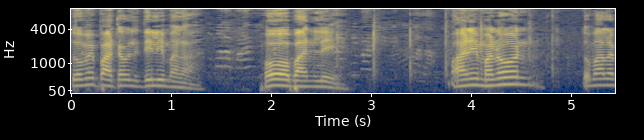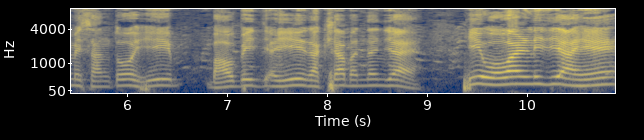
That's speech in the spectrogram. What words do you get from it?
तुम्ही पाठवली दिली मला. हो बांधली. आणि म्हणून तुम्हाला मी सांगतो ही भावबीज ही रक्षाबंधन जी आहे ही ओवाळणी जी आहे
